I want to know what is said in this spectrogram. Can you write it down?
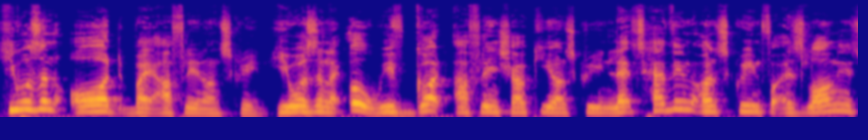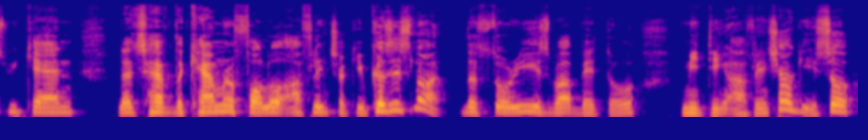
He wasn't awed by Afdlin on screen. He wasn't like, oh, we've got Afdlin Shauki on screen. Let's have him on screen for as long as we can. Let's have the camera follow Afdlin Shauki. Because it's not. The story is about Beto meeting Afdlin Shauki. So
